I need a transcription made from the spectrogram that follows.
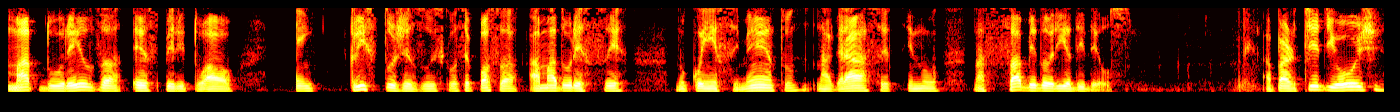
madureza espiritual em Cristo Jesus, que você possa amadurecer no conhecimento, na graça e no, na sabedoria de Deus. A partir de hoje,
